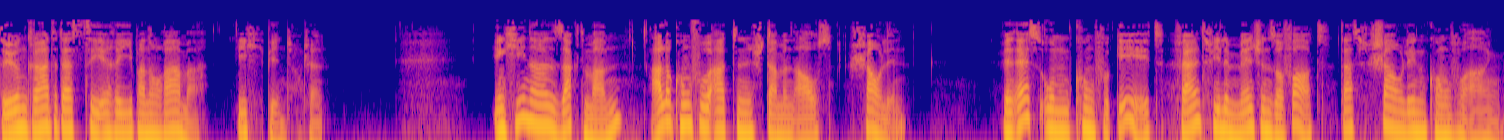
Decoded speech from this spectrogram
Sie hören gerade das CRI Panorama. Ich bin Zhang Zhen. In China sagt man, alle Kung-Fu-Arten stammen aus Shaolin. Wenn es um Kung-Fu geht, fällt vielen Menschen sofort das Shaolin Kung-Fu ein.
